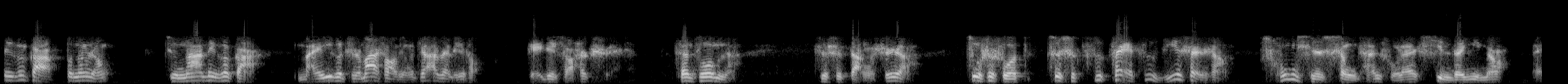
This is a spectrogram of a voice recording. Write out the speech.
那个杆不能扔，就拿那个杆买一个芝麻烧饼夹在里头，给这小孩吃去。咱琢磨呢，这是当时啊，就是说这是自在自己身上重新生产出来新的疫苗，哎，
